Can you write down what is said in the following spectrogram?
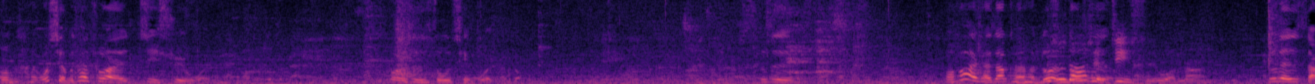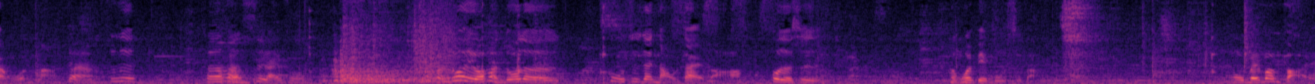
我我写不太出来记叙文，或者是抒情文那种。就是我后来才知道，可能很多人都要写纪实文吗？就类似散文嘛。对啊，就是可能很事来说，很多人有很多的故事在脑袋吧，或者是很会编故事吧。我没办法哎、欸。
